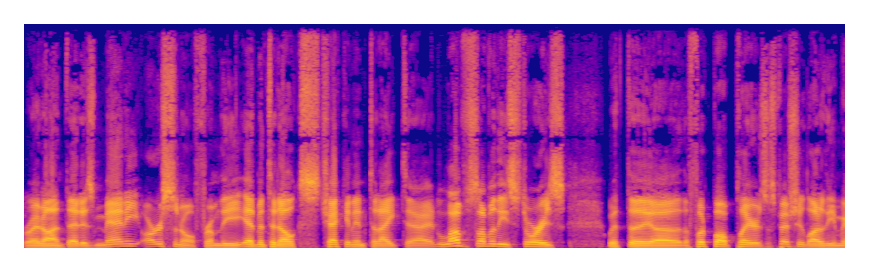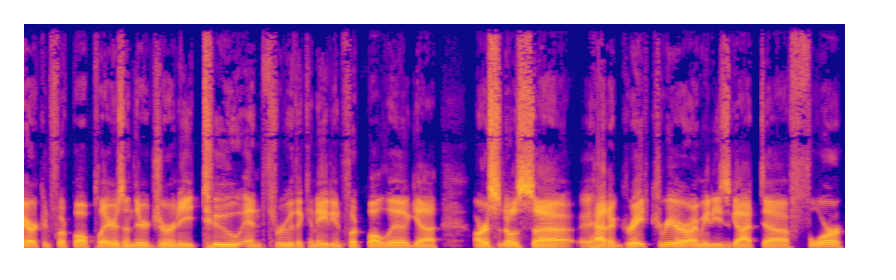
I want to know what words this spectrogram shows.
Right on. That is Manny Arceneaux from the Edmonton Elks checking in tonight. Uh, I love some of these stories with the uh, the football players, especially a lot of the American football players and their journey to and through the Canadian Football League. Uh, Arceneaux's uh, had a great career. I mean, he's got uh, four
